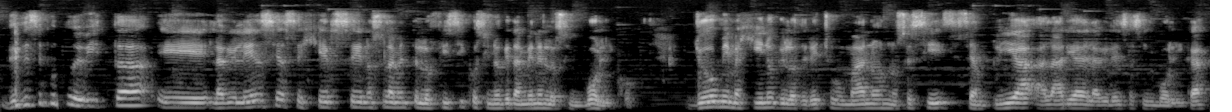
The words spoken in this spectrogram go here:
Desde ese punto de vista, eh, la violencia se ejerce no solamente en lo físico, sino que también en lo simbólico. Yo me imagino que los derechos humanos, no sé si, se amplía al área de la violencia simbólica,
